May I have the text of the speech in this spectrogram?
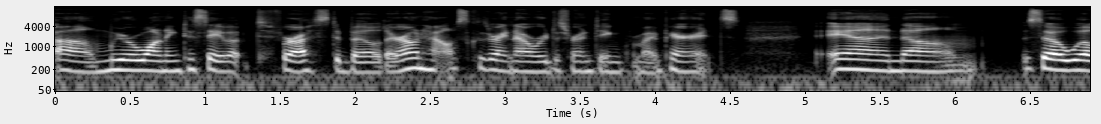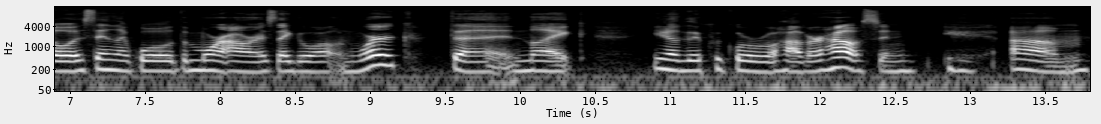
um we were wanting to save up t- for us to build our own house cuz right now we're just renting from my parents. And um so Will was saying like well the more hours I go out and work then like you know the quicker we'll have our house and um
